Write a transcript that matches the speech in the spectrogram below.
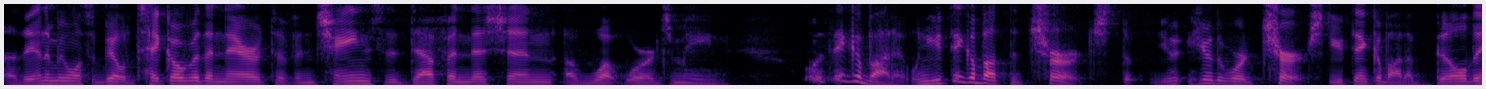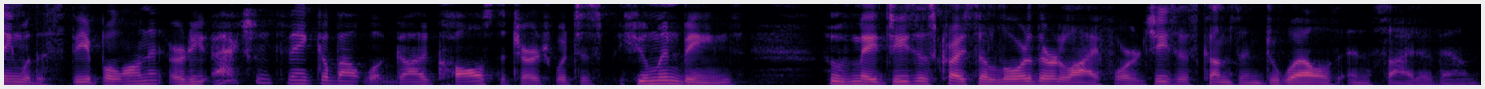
uh, the enemy wants to be able to take over the narrative and change the definition of what words mean. Well, think about it. When you think about the church, the, you hear the word church, do you think about a building with a steeple on it? Or do you actually think about what God calls the church, which is human beings who've made Jesus Christ the Lord of their life, or Jesus comes and dwells inside of them?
